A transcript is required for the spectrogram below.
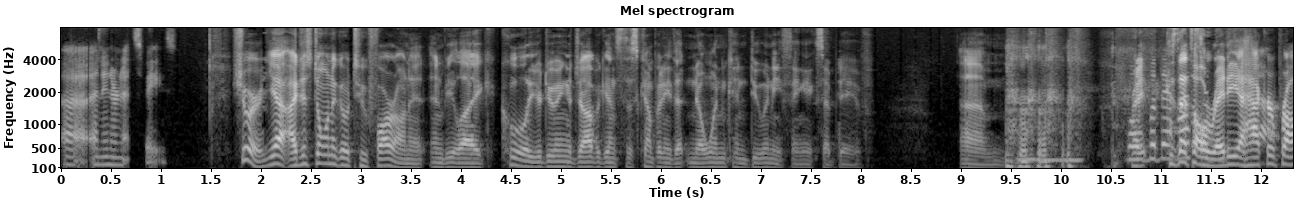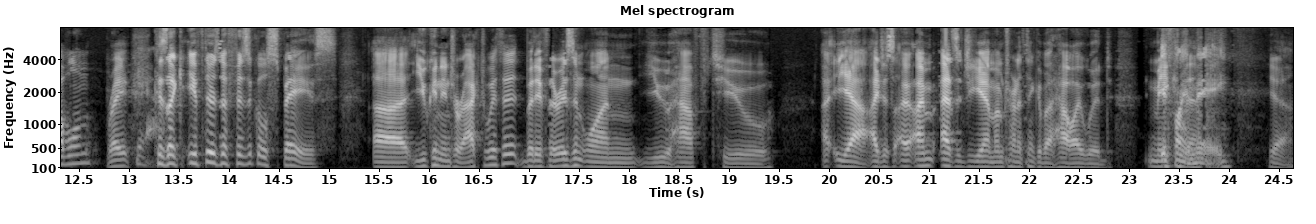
uh, an internet space. Sure. Yeah. I just don't want to go too far on it and be like, cool, you're doing a job against this company that no one can do anything except Dave. Um, Well, right? but there Because that's has to be- already a hacker problem, right? Yeah. Because like if there's a physical space, uh, you can interact with it, but if there isn't one, you have to. Uh, yeah, I just I, I'm as a GM, I'm trying to think about how I would make. if I them- may, Yeah.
